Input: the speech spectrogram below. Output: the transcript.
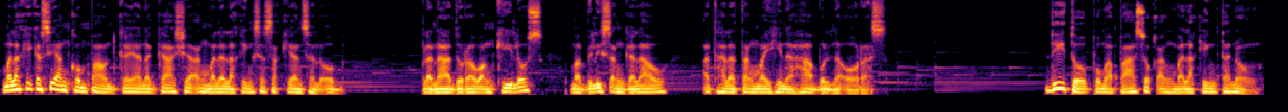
Malaki kasi ang compound kaya nagkasya ang malalaking sasakyan sa loob. Planado raw ang kilos, mabilis ang galaw at halatang may hinahabol na oras. Dito pumapasok ang malaking tanong.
